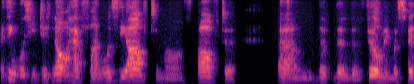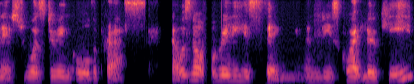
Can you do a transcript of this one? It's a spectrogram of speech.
I think what he did not have fun was the aftermath after um, the, the, the filming was finished, was doing all the press. That was not really his thing, and he's quite low key.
